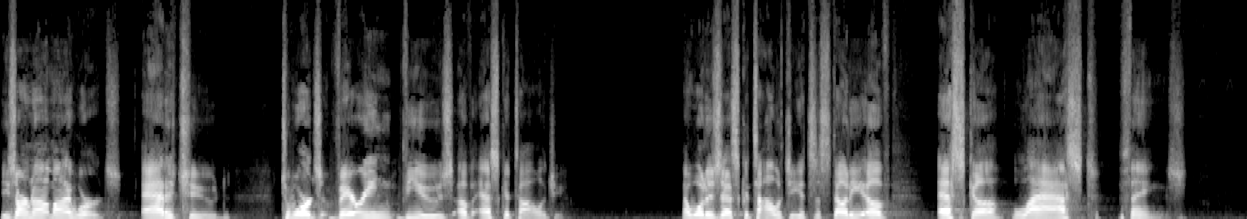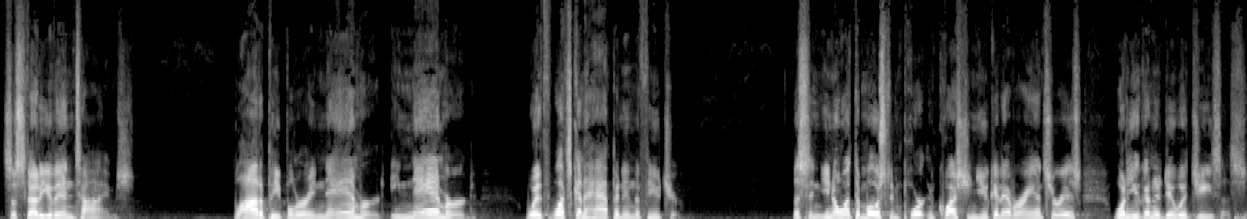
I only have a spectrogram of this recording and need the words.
these are not my words, attitude towards varying views of eschatology. Now, what is eschatology? It's a study of escha, last things. It's a study of end times. A lot of people are enamored, enamored with what's going to happen in the future. Listen, you know what the most important question you can ever answer is? What are you going to do with Jesus?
